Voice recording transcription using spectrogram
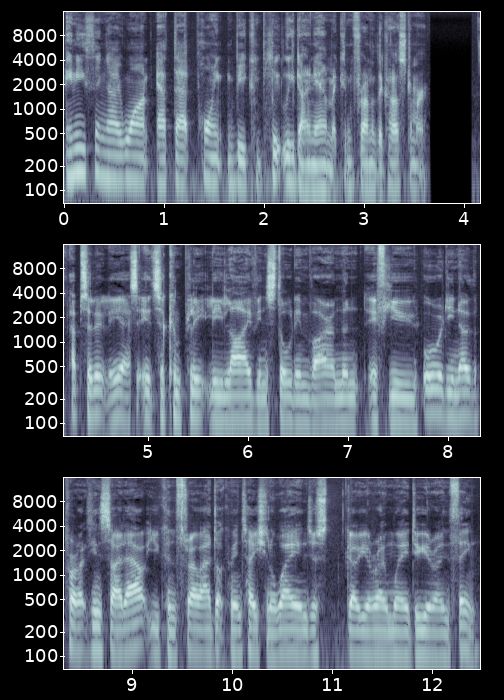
anything I want at that point and be completely dynamic in front of the customer. Absolutely, yes. It's a completely live installed environment. If you already know the product inside out, you can throw our documentation away and just go your own way and do your own thing.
